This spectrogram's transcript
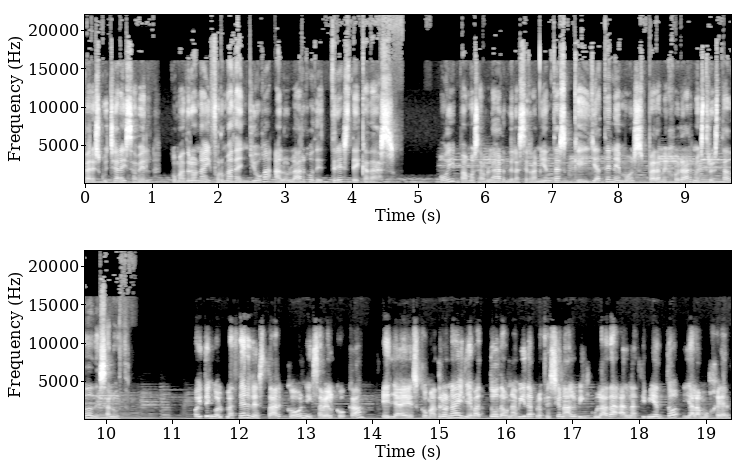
para escuchar a Isabel, comadrona y formada en yoga a lo largo de tres décadas. Hoy vamos a hablar de las herramientas que ya tenemos para mejorar nuestro estado de salud. Hoy tengo el placer de estar con Isabel Coca. Ella es comadrona y lleva toda una vida profesional vinculada al nacimiento y a la mujer.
